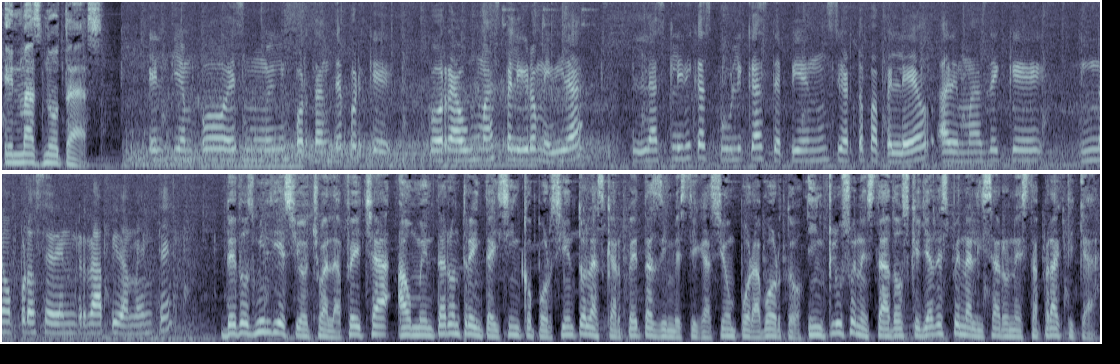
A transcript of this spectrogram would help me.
En más notas. El tiempo es muy importante porque corre aún más peligro mi vida. Las clínicas públicas te piden un cierto papeleo, además de que no proceden rápidamente. De 2018 a la fecha, aumentaron 35% las carpetas de investigación por aborto, incluso en estados que ya despenalizaron esta práctica.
